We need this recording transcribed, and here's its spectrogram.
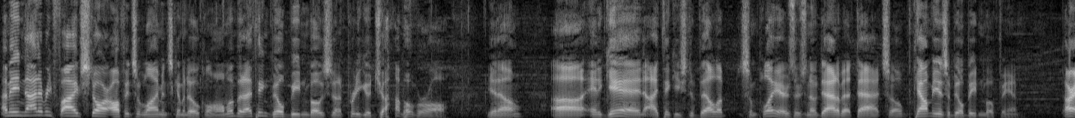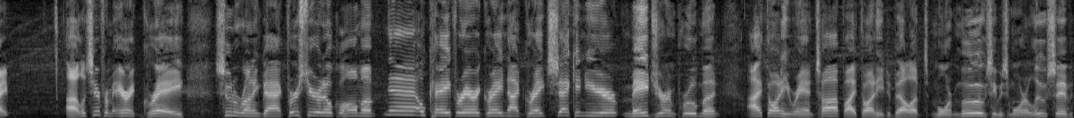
I mean, not every five star offensive lineman's coming to Oklahoma, but I think Bill Bedenbaugh's done a pretty good job overall. You know? Uh, and again, I think he's developed some players. There's no doubt about that. So count me as a Bill Bedenbaugh fan. All right. Uh, let's hear from Eric Gray, Sooner running back. First year at Oklahoma, yeah, okay for Eric Gray, not great. Second year, major improvement. I thought he ran tough. I thought he developed more moves. He was more elusive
